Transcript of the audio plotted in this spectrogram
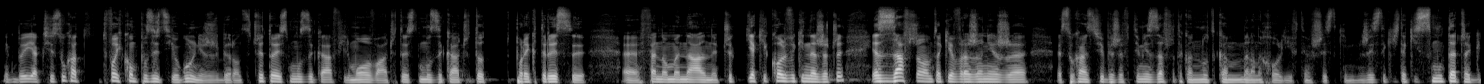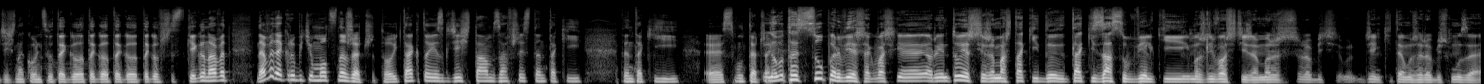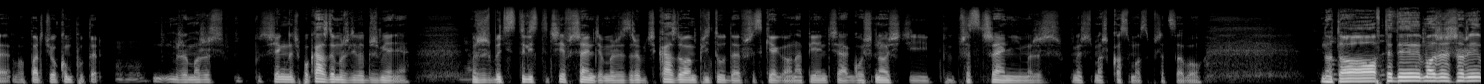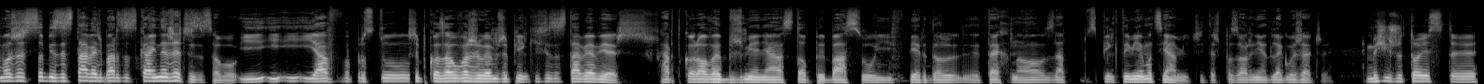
jakby jak się słucha twoich kompozycji ogólnie rzecz biorąc, czy to jest muzyka filmowa, czy to jest muzyka, czy to projekt rysy e, fenomenalny, czy jakiekolwiek inne rzeczy, ja zawsze mam takie wrażenie, że e, słuchając ciebie, że w tym jest zawsze taka nutka melancholii w tym wszystkim, że jest jakiś taki smuteczek gdzieś na końcu tego, tego, tego, tego wszystkiego, nawet, nawet jak robicie mocne rzeczy, to i tak to jest gdzieś tam, zawsze jest ten taki, ten taki e, smuteczek. No bo to jest super, wiesz, jak właśnie orientujesz się, że masz taki, taki zasób wielki możliwości, że możesz robić, dzięki temu, że robisz muzę w oparciu o komputer, że możesz sięgnąć po każde możliwe brzmienie. Możesz być stylistycznie wszędzie, możesz zrobić każdą amplitudę wszystkiego, napięcia, głośności, przestrzeni, możesz, masz, masz kosmos przed sobą. No to wtedy możesz, możesz sobie zestawiać bardzo skrajne rzeczy ze sobą. I, i, I ja po prostu szybko zauważyłem, że pięknie się zestawia, wiesz, hardkorowe brzmienia, stopy basu i wpierdol y, techno z, z pięknymi emocjami, czyli też pozornie odległe rzeczy. Myślisz, że to jest y,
